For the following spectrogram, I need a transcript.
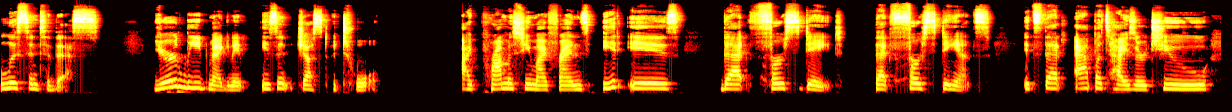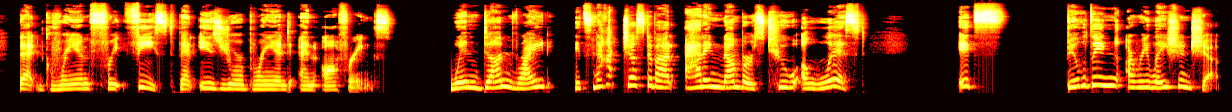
listen to this. Your lead magnet isn't just a tool. I promise you, my friends, it is that first date, that first dance. It's that appetizer to that grand feast that is your brand and offerings. When done right, it's not just about adding numbers to a list, it's building a relationship,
